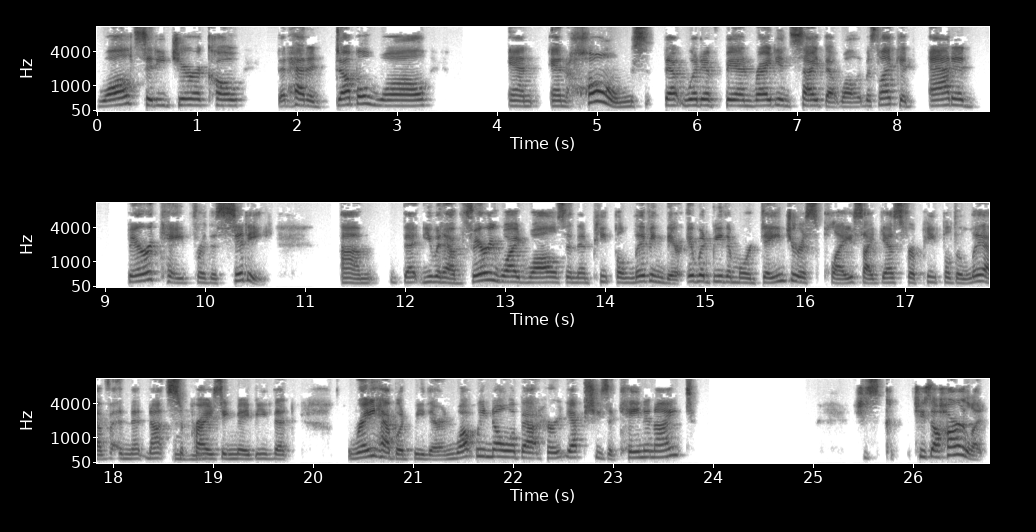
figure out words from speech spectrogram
walled city, Jericho, that had a double wall and and homes that would have been right inside that wall. It was like an added barricade for the city um, that you would have very wide walls and then people living there. It would be the more dangerous place, I guess, for people to live. And that not mm-hmm. surprising, mm-hmm. maybe that Rahab would be there. And what we know about her, yep, she's a Canaanite. She's she's a harlot.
